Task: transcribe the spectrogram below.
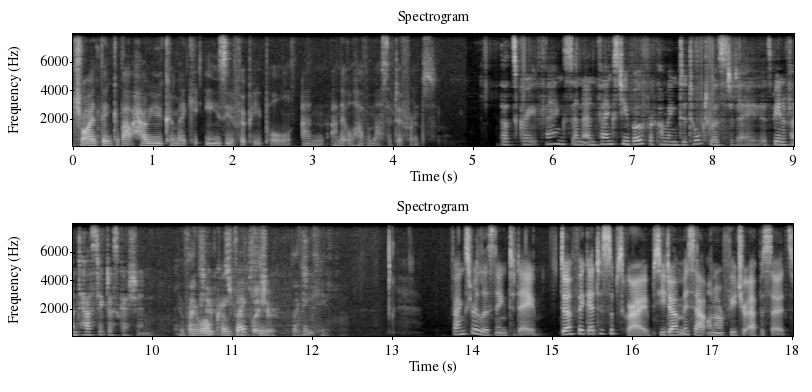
Try and think about how you can make it easier for people, and, and it will have a massive difference. That's great. Thanks. And, and thanks to you both for coming to talk to us today. It's been a fantastic discussion. You're very Thank welcome. You. Thank you. Thank, Thank you. you. Thanks for listening today. Don't forget to subscribe so you don't miss out on our future episodes.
